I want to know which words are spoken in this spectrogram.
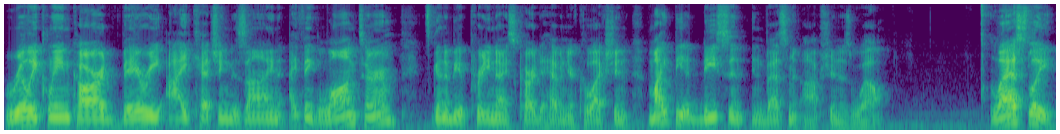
Really clean card, very eye catching design. I think long term, it's going to be a pretty nice card to have in your collection. Might be a decent investment option as well. Lastly,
